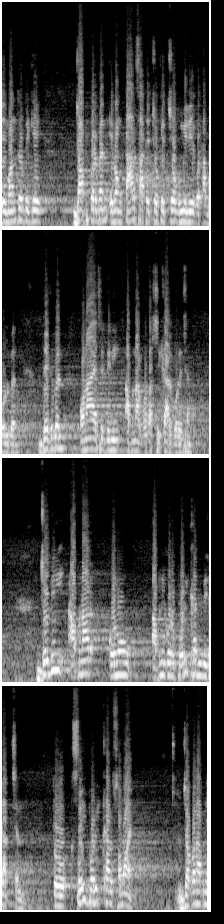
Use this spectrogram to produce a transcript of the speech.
এই মন্ত্রটিকে জপ করবেন এবং তার সাথে চোখে চোখ মিলিয়ে কথা বলবেন। দেখবেন অনায়াসে তিনি আপনার কথা স্বীকার করেছেন। যদি আপনার কোনো, আপনি কোনো পরীক্ষা দিতে যাচ্ছেন, তো সেই পরীক্ষার সময় যখন আপনি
